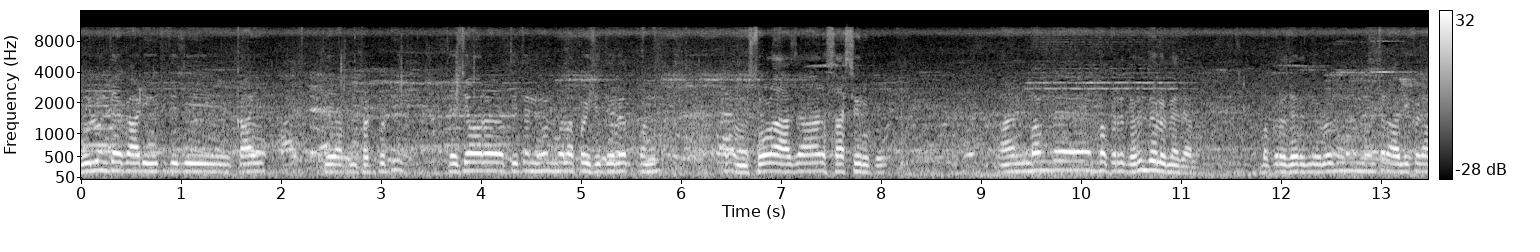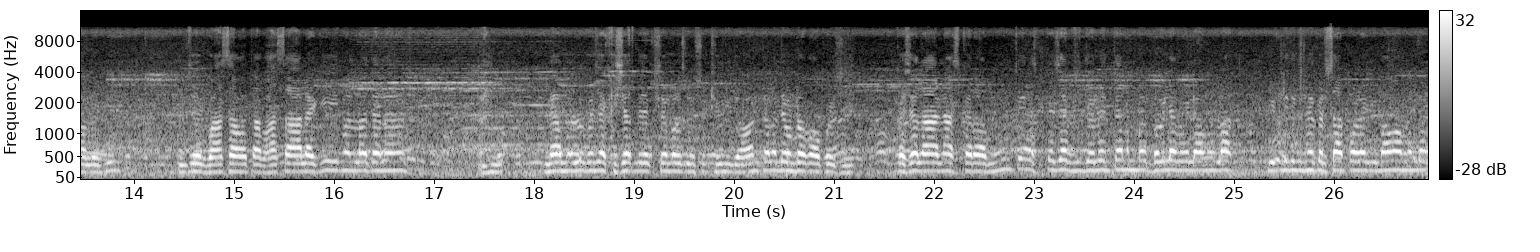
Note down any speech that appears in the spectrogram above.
बोलून त्या गाडी होती त्याची काय ते आपली फटफटी त्याच्यावर तिथं नेऊन मला पैसे दिले पण सोळा हजार सातशे रुपये. आणि मग बकरं धरून दिलो मी त्याला. बकरं धरून दिलो मग नंतर अलीकडे आलो की म्हणजे भासा होता. भासा आला की म्हणला त्यानं मी म्हणलो माझ्या खिशातले एक शंभर दोनशे ठेवून द्यावं आणि त्याला देऊन टाकावं पैसे. कशाला नाश करावा म्हणून ते त्याच्या दिलं आणि त्यानं मग बघल्या बघल्या म्हणला इकडे तिकडे सापडला की मामा म्हणला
